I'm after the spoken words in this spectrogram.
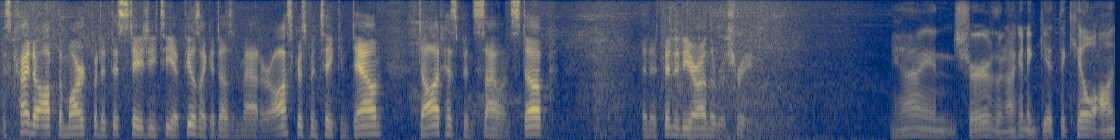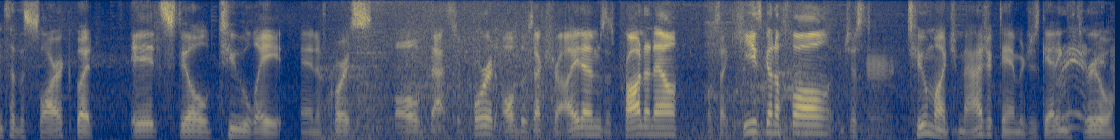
is kind of off the mark, but at this stage, ET, it feels like it doesn't matter. Oscar's been taken down, Dodd has been silenced up, and Infinity are on the retreat. Yeah, and sure, they're not going to get the kill onto the Slark, but it's still too late. And of course, all of that support, all of those extra items, is Prada now. Looks like he's going to fall. Just too much magic damage is getting through.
